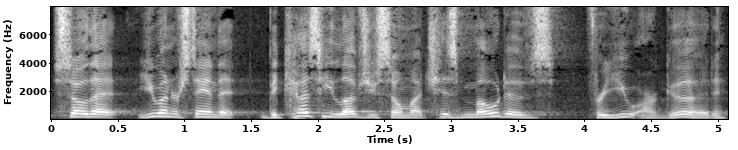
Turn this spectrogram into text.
so that you understand that because He loves you so much, His motives for you are good.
